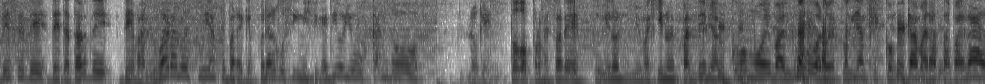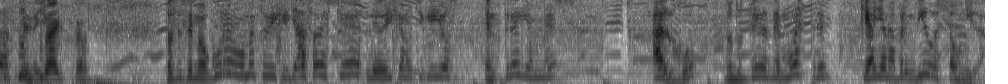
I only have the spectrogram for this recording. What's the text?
veces de, de tratar de, de evaluar a los estudiantes para que fuera algo significativo, yo buscando lo que todos profesores tuvieron, me imagino, en pandemia, cómo evalúo a los estudiantes con cámaras apagadas. qué sé yo. Exacto. Entonces se me ocurre en un momento y dije, ya sabes qué, le dije a los chiquillos, entréguenme algo donde ustedes demuestren que hayan aprendido esta unidad.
